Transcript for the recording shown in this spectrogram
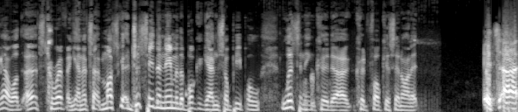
Yeah, well, that's terrific, and it's a must. Just say the name of the book again, so people listening could uh, could focus in on it. It's uh,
